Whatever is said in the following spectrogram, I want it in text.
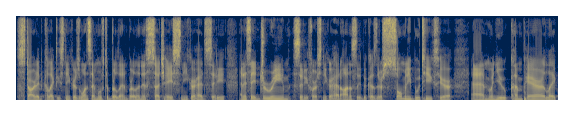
started collecting sneakers once I moved to Berlin. Berlin is such a sneakerhead city, and it's a dream city for a sneakerhead, honestly, because there's so many boutiques here. And when you compare like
